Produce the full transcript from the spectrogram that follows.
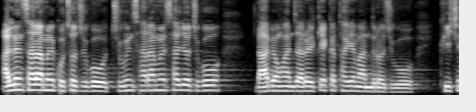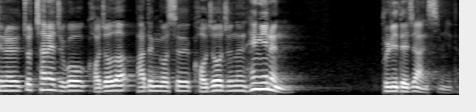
앓는 사람을 고쳐주고 죽은 사람을 살려주고 나병 환자를 깨끗하게 만들어주고 귀신을 쫓아내주고 거저 받은 것을 거저주는 행위는 분리되지 않습니다.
